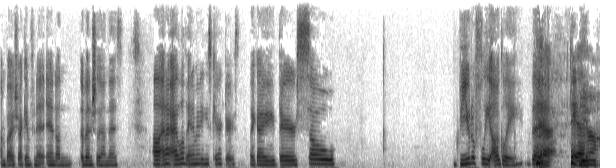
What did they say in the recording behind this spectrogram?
on Bioshock Infinite and on eventually on this. Uh, and I, I love animating his characters. Like I, they're so beautifully ugly that Yeah. Yeah. Yeah,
